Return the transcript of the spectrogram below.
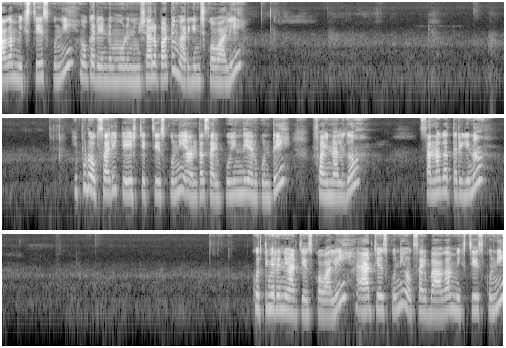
బాగా మిక్స్ చేసుకుని ఒక రెండు మూడు నిమిషాల పాటు మరిగించుకోవాలి. ఇప్పుడు ఒకసారి టేస్ట్ చెక్ చేసుకుని అంతా సరిపోయింది అనుకుంటే ఫైనల్గా సన్నగా తరిగిన కొత్తిమీరని యాడ్ చేసుకోవాలి. యాడ్ చేసుకుని ఒకసారి బాగా మిక్స్ చేసుకుని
